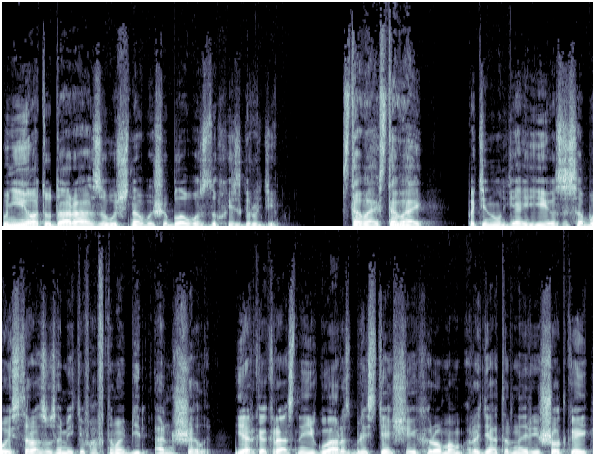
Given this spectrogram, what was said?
У нее от удара звучно вышибло воздух из груди. «Вставай, вставай!» – потянул я ее за собой, сразу заметив автомобиль Анжелы. Ярко-красный ягуар с блестящей хромом радиаторной решеткой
